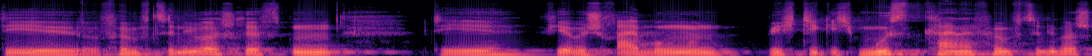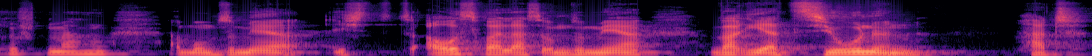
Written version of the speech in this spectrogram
die 15 Überschriften, die vier Beschreibungen, wichtig, ich muss keine 15 Überschriften machen, aber umso mehr ich Auswahl lasse, umso mehr Variationen hat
